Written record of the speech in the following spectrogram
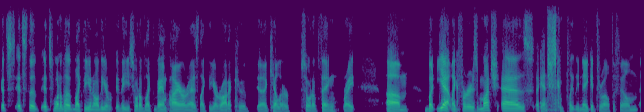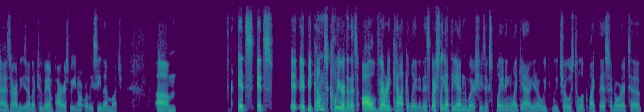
it's it's the it's one of the like the you know the the sort of like vampire as like the erotic uh, killer sort of thing, right? Um, but yeah, like for as much as again she's completely naked throughout the film, as are these other two vampires, but you don't really see them much. Um, it's it's it, it becomes clear that it's all very calculated, especially at the end where she's explaining, like, yeah, you know, we we chose to look like this in order to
